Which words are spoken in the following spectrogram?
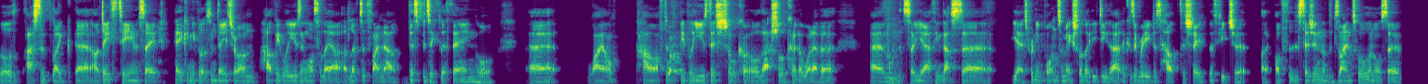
we'll ask the, like uh, our data team say, "Hey, can you put up some data on how people are using auto layout? I'd love to find out this particular thing, or uh, why how often people use this shortcut or that shortcut or whatever." Um, so yeah, I think that's uh, yeah, it's really important to make sure that you do that because it really does help to shape the future of the decision of the design tool, and also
